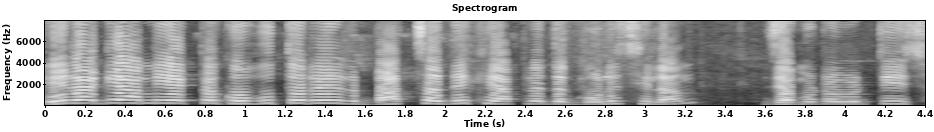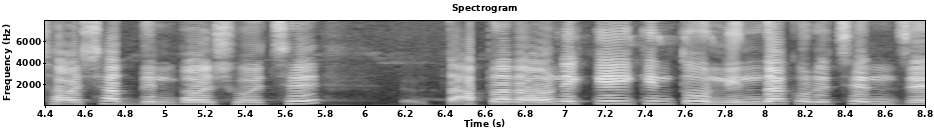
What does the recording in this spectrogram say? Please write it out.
এর আগে আমি একটা কবুতরের বাচ্চা দেখে আপনাদের বলেছিলাম, যে মোটামুটি ছয়, সাত দিন বয়স হয়েছে। আপনারা অনেকেই কিন্তু নিন্দা করেছেন যে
